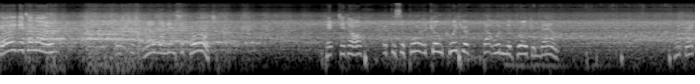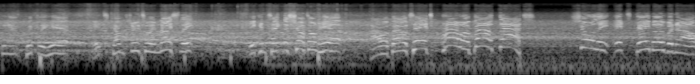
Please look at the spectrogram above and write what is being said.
Going it alone. There's just no one in support. Picked it off. If the support had come quicker, that wouldn't have broken down. They're breaking out quickly here. It's come through to him nicely. He can take the shot on here. How about it? How about that? Surely it's game over now.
